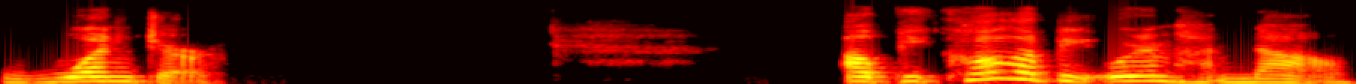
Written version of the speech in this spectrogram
wonder. Al pikola biurim hanal,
